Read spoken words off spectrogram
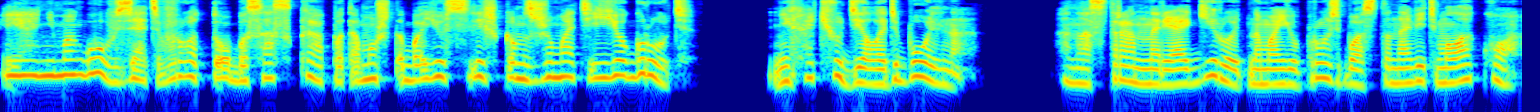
Я не могу взять в рот оба соска, потому что боюсь слишком сжимать ее грудь. Не хочу делать больно. Она странно реагирует на мою просьбу остановить молоко.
